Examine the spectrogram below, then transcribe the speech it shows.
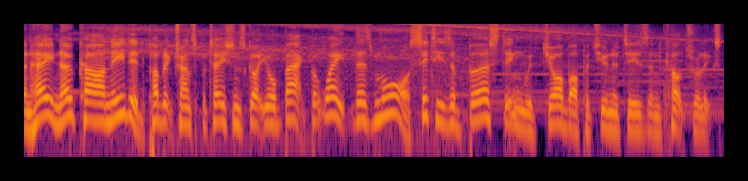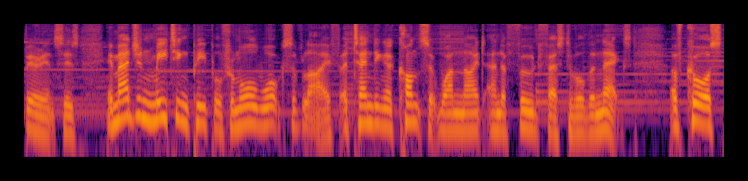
And hey, no car needed. Public transportation's got your back. But wait, there's more. Cities are bursting with job opportunities and cultural experiences. Imagine meeting people from all walks of life, attending a concert one night and a food festival the next. Of course,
